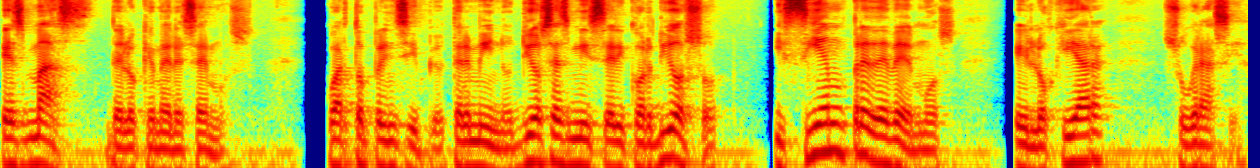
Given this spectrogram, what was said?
es más de lo que merecemos. Cuarto principio, termino. Dios es misericordioso y siempre debemos elogiar su gracia.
